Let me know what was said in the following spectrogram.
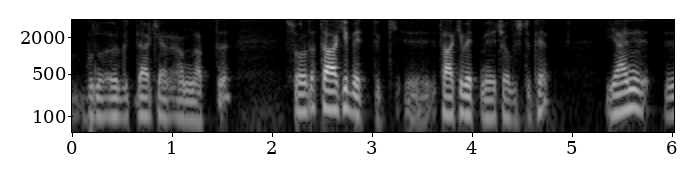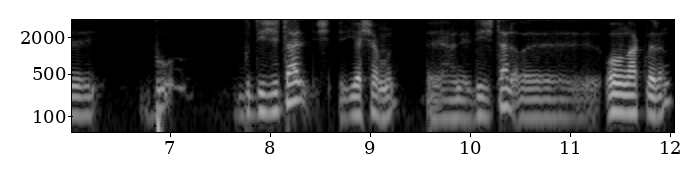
bunu örgütlerken anlattı. Sonra da takip ettik. E, takip etmeye çalıştık hep. Yani e, bu bu dijital yaşamın yani dijital e, olanakların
